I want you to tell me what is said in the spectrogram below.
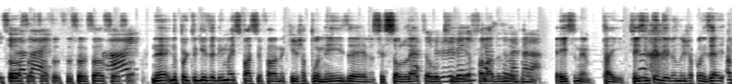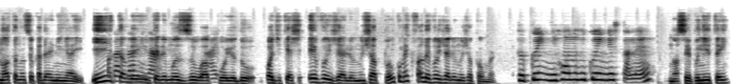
言ってく Só, だ só, さい。 só, só, só, só, só, Ai. só. Né? No português é bem mais fácil falar, né? Que japonês é você soletra Ah, o que é falado no, da cara. É isso mesmo, tá aí. Vocês entenderam no japonês. É, anota no seu caderninho aí. E Vou também cadernar. teremos o Ai. apoio do podcast Evangelho no Japão. Como é que fala Evangelho no Japão, amor? 福音、日本の福音ですかね。 Nossa, é bonito, hein?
